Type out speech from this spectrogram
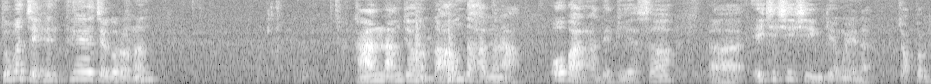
두 번째 형태적으로는 간 낭종은 라운드하거나 오발한 데 비해서 어, HCC인 경우에는 조금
